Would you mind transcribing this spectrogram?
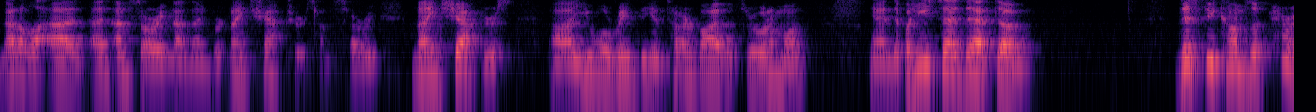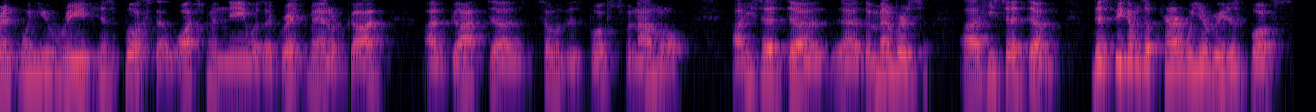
Not a lot. Uh, I'm sorry, not nine nine chapters. I'm sorry, nine chapters uh, you will read the entire Bible through in a month. And but he said that um, this becomes apparent when you read his books. That Watchman Nee was a great man of God. I've got uh, some of his books, phenomenal. Uh, he said uh, uh, the members. Uh, he said um, this becomes apparent when you read his books,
